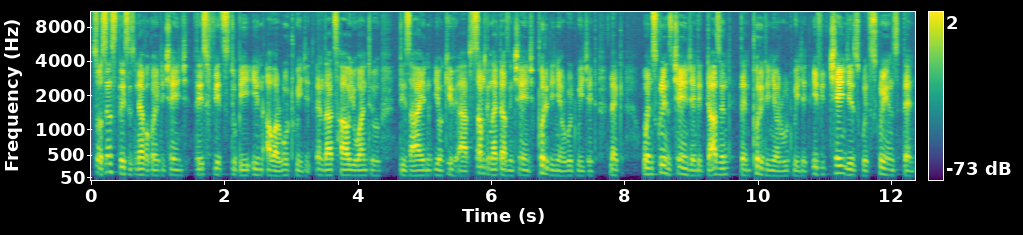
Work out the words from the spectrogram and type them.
So since this is never going to change this fits to be in our root widget and that's how you want to design your Kivy apps something that doesn't change put it in your root widget. Like when screens change and it doesn't then put it in your root widget. If it changes with screens then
